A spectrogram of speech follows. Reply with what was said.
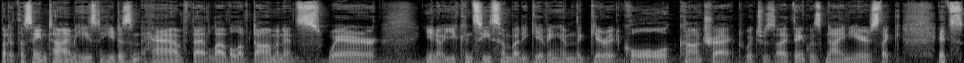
But at the same time, he's he doesn't have that level of dominance where, you know, you can see somebody giving him the Gerrit Cole contract, which was I think was nine years. Like it's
